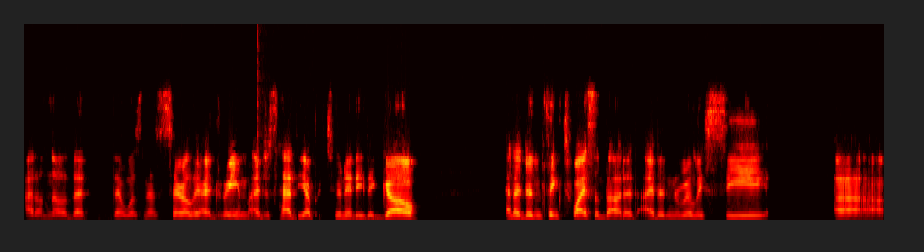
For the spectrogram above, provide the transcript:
I don't know that that was necessarily a dream. I just had the opportunity to go, and I didn't think twice about it. I didn't really see a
